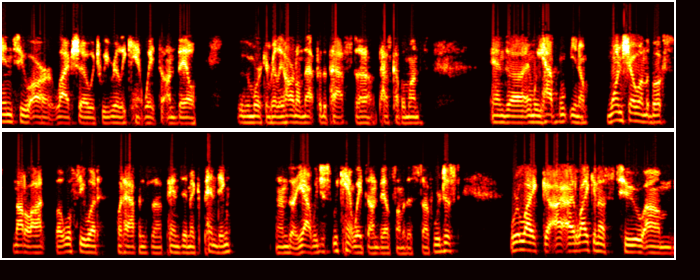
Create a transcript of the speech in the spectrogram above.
into our live show, which we really can't wait to unveil. We've been working really hard on that for the past uh, past couple months, and uh, and we have you know one show on the books, not a lot, but we'll see what what happens. Uh, pandemic pending, and uh, yeah, we just we can't wait to unveil some of this stuff. We're just we're like I, I liken us to um,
